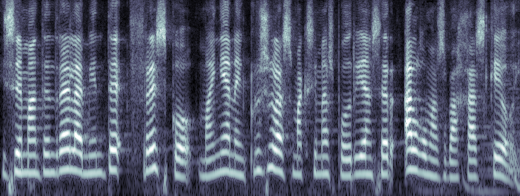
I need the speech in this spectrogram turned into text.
y se mantendrá el ambiente fresco. Mañana incluso las máximas podrían ser algo más bajas que hoy.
